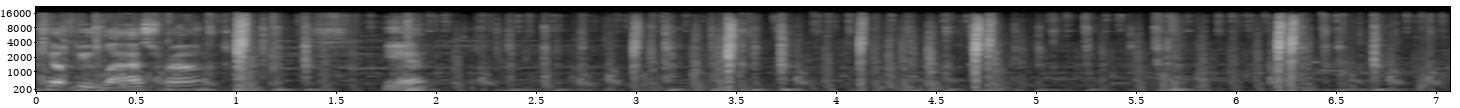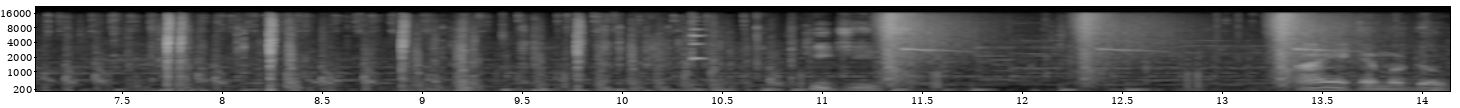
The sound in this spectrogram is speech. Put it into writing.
killed me last round? Yeah. I am a goat.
